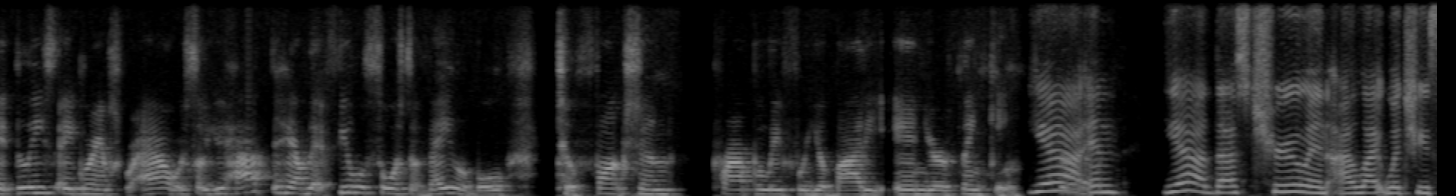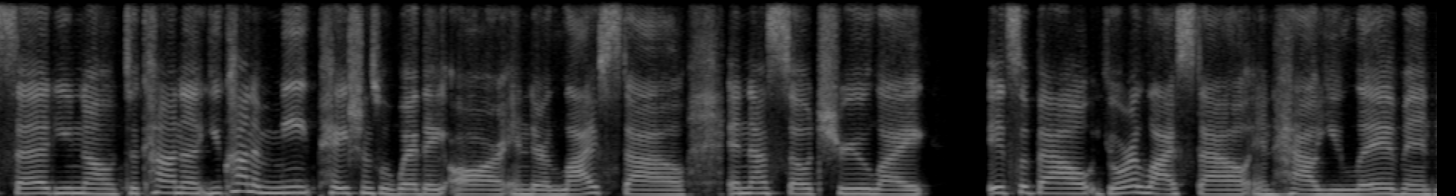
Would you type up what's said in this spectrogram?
at least eight grams per hour. So you have to have that fuel source available to function properly for your body and your thinking. Yeah. And yeah, that's true. And I like what you said, you know, to kind of, you kind of meet patients with where they are in their lifestyle. And that's so true. Like, it's about your lifestyle and how you live and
